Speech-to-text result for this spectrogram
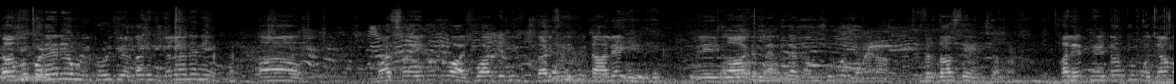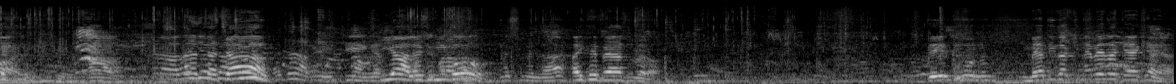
ਕੰਮ ਬੜੇ ਨੇ ਹੁਣੀ ਥੋੜੀ ਦੇਰ ਤੱਕ ਨਿਕਲ ਆਨੇ ਨੇ। ਆ ਬਸ ਇਹਨੂੰ ਨਵਾ ਸ਼ਵਾ ਕੇ ਵੀ ਦਾੜੀ ਥੋੜੀ ਕਟਾ ਲਿਆਈਏ ਤੇ ਆ ਕੇ ਮਹਿੰਦੀ ਦਾ ਕੰਮ ਸ਼ੁਰੂ ਹੋ ਜਾਣਾ ਫਿਰ ਦੱਸ ਦੇ ਇਨਸ਼ਾਅੱਲਾ। ਹਲੇ ਫੇਟਰ ਤੂੰ ਮੋਜਾ ਮਾਰ। ਹਾਂ ਚਾਚਾ ਕੀ ਹਾਲ ਹੈ ਠੀਕ ਹੋ? ਬਿਸਮਿਲ੍ਲਾ ਇੱਥੇ ਬੈਠ ਜ਼ਰਾ। ਦੇਖ ਹੁਣ ਮਹਿੰਦੀ ਦਾ ਕਿੰਨੇ ਵਜੇ ਦਾ ਕਹਿ ਕੇ ਆਇਆ?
